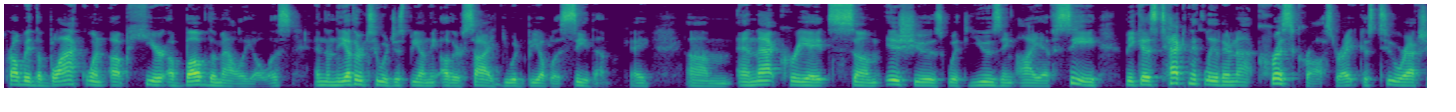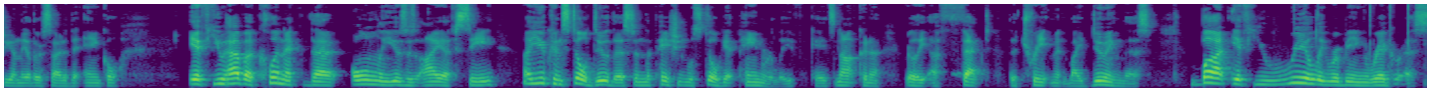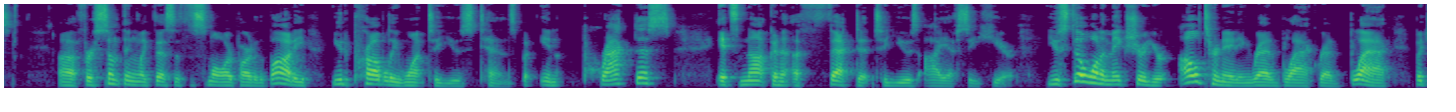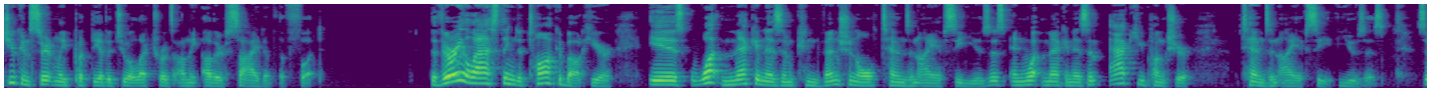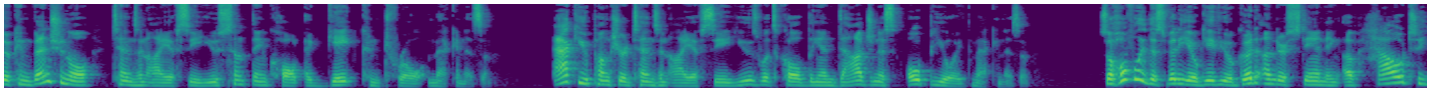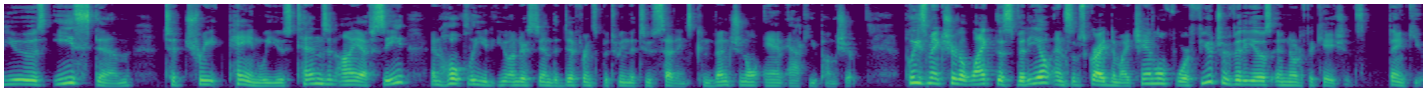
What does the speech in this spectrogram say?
probably the black one up here above the malleolus, and then the other two would just be on the other side. You would be able to see them, Okay, um, and that creates some issues with using IFC because technically they're not crisscrossed, right? Because two are actually on the other side of the ankle. If you have a clinic that only uses IFC, uh, you can still do this and the patient will still get pain relief. Okay, it's not going to really affect the treatment by doing this. But if you really were being rigorous, uh, for something like this, it's a smaller part of the body, you'd probably want to use TENS. But in practice, it's not going to affect it to use IFC here. You still want to make sure you're alternating red, black, red, black, but you can certainly put the other two electrodes on the other side of the foot. The very last thing to talk about here is what mechanism conventional TENS and IFC uses and what mechanism acupuncture TENS and IFC uses. So conventional TENS and IFC use something called a gate control mechanism. Acupuncture TENS and IFC use what's called the endogenous opioid mechanism. So hopefully this video gave you a good understanding of how to use eStim to treat pain. We use TENS and IFC, and hopefully you understand the difference between the two settings, conventional and acupuncture. Please make sure to like this video and subscribe to my channel for future videos and notifications. Thank you.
